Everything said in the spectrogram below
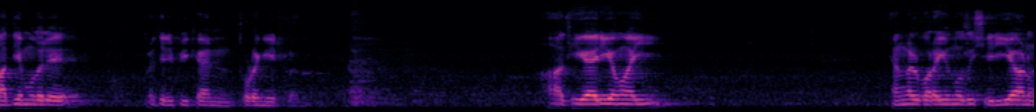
ആദ്യം മുതലേ പ്രചരിപ്പിക്കാൻ തുടങ്ങിയിട്ടുള്ളത്. ആധികാരികമായി ഞങ്ങൾ പറയുന്നത് ശരിയാണ്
